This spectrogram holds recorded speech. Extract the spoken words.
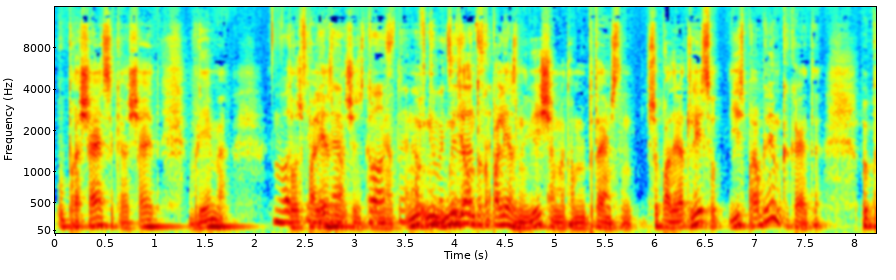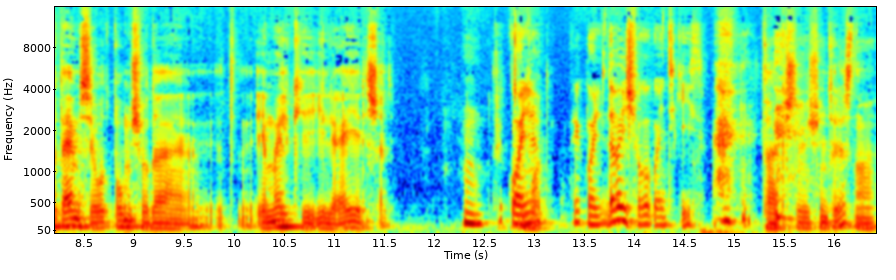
упрощает, сокращает время, Вот тоже тебе, полезный да, очень инструмент. Мы, мы делаем только полезные вещи, мы там пытаемся там все подряд лезть. Вот есть проблема какая-то, мы пытаемся вот с помощью да, ML или AI решать. М, Прикольно. Вот. Прикольно. Давай еще какой-нибудь кейс. Так, что еще интересного?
